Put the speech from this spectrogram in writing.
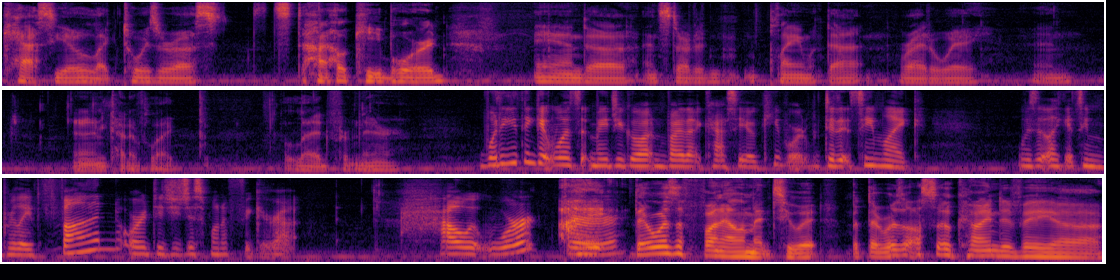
Casio like Toys R Us style keyboard, and uh, and started playing with that right away, and and kind of like led from there. What do you think it was that made you go out and buy that Casio keyboard? Did it seem like was it like it seemed really fun or did you just want to figure out how it worked? I, there was a fun element to it, but there was also kind of a uh,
